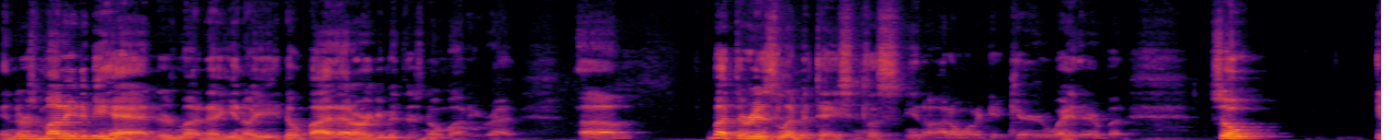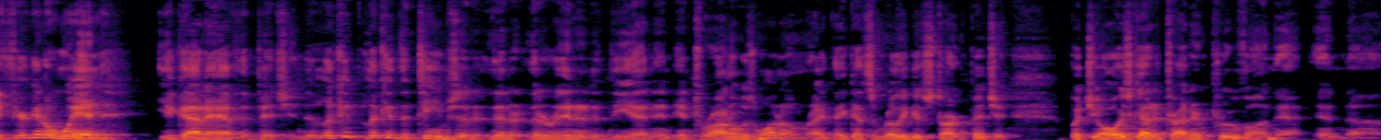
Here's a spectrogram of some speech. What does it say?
And there's money to be had. There's money, you know, you don't buy that argument. There's no money, right? Um, but there is limitations. Let's, you know, I don't want to get carried away there, but so if you're going to win you got to have the pitching. Look at look at the teams that, that, are, that are in it at the end. And, and, Toronto was one of them, right? They got some really good starting pitching, but you always got to try to improve on that. And uh,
